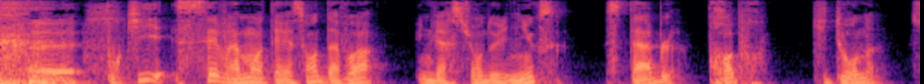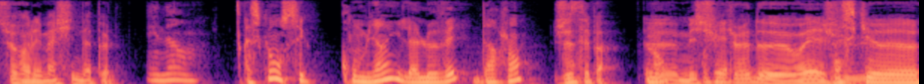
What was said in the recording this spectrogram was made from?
euh, pour qui c'est vraiment intéressant d'avoir une version de Linux stable, propre, qui tourne sur les machines d'Apple. Énorme. Est-ce qu'on sait combien il a levé d'argent? Je ne sais pas, Non Euh, mais je suis curieux de. Ouais, je, Parce que,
